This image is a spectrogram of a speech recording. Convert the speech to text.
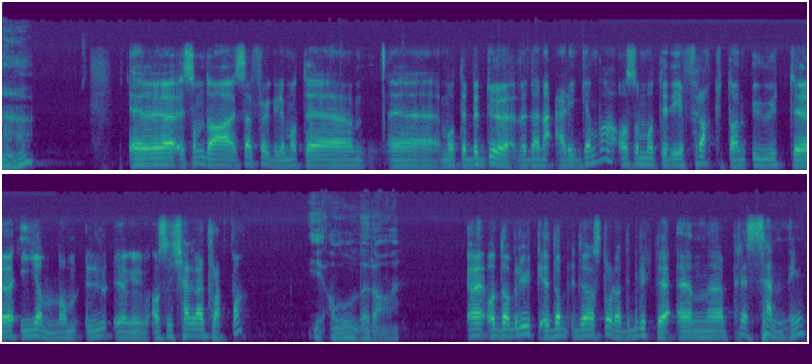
Aha. Eh, som da selvfølgelig måtte, eh, måtte bedøve denne elgen, da. Og så måtte de frakte den ut eh, gjennom eh, altså kjellertrappa. I alle dager. Eh, og da, bruk, da, da står det at de brukte en eh, presenning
